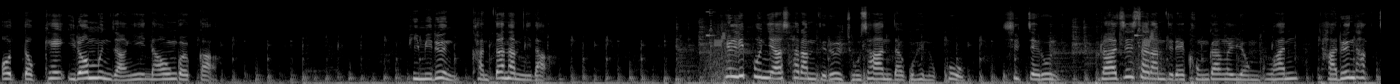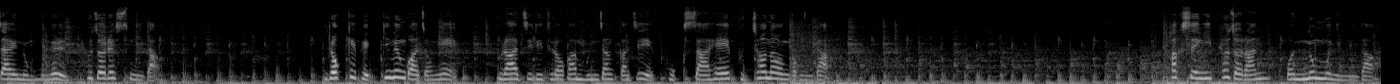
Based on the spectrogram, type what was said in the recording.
어떻게 이런 문장이 나온 걸까? 비밀은 간단합니다. 캘리포니아 사람들을 조사한다고 해놓고 실제론 브라질 사람들의 건강을 연구한 다른 학자의 논문을 표절했습니다. 이렇게 베끼는 과정에 브라질이 들어간 문장까지 복사해 붙여넣은 겁니다. 학생이 표절한 원논문입니다.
